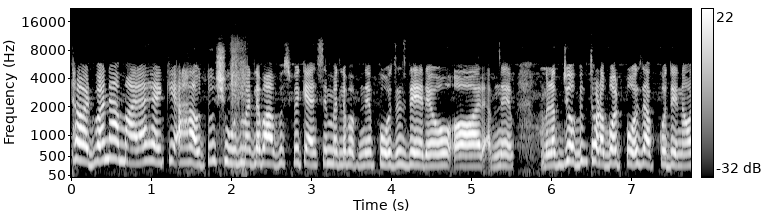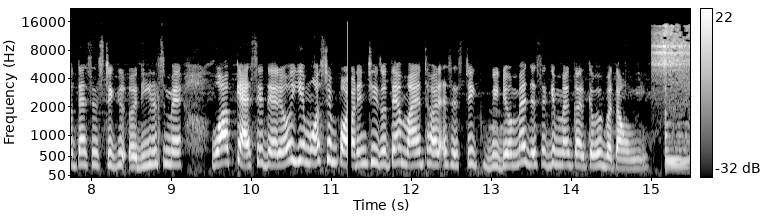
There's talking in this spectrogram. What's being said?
थर्ड वन हमारा है कि हाउ टू शूट मतलब आप उस पर कैसे मतलब अपने पोजेस दे रहे हो और अपने मतलब जो भी थोड़ा बहुत पोज आपको देना होता है असिस्टिक रील्स में, वो आप कैसे दे रहे हो? ये मोस्ट इंपॉर्टेंट चीज़ होते हैं हमारे थर्ड असिस्टिक वीडियो में, जैसे कि मैं करके भी बताऊँगी।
